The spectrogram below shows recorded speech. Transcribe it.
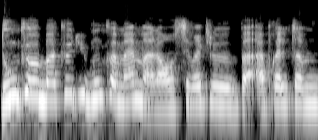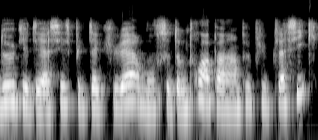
Donc euh, bah que du bon quand même. Alors c'est vrai que le, après le tome 2 qui était assez spectaculaire, bon ce tome 3 apparaît un peu plus classique,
